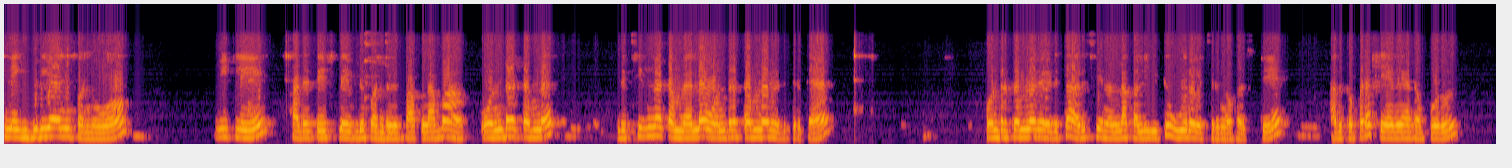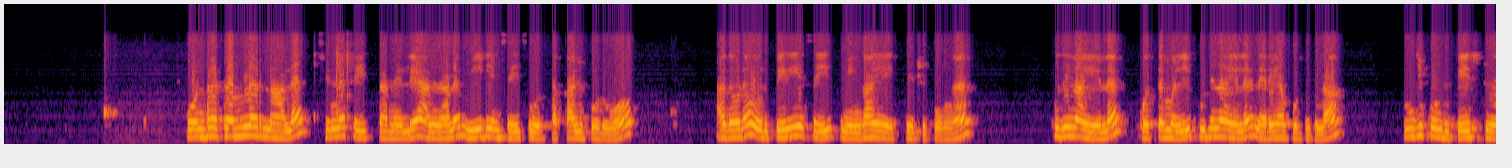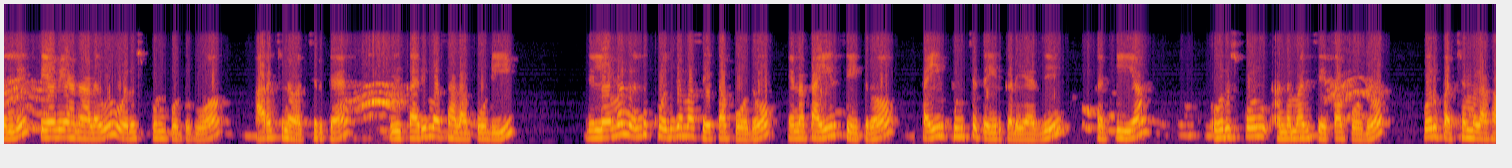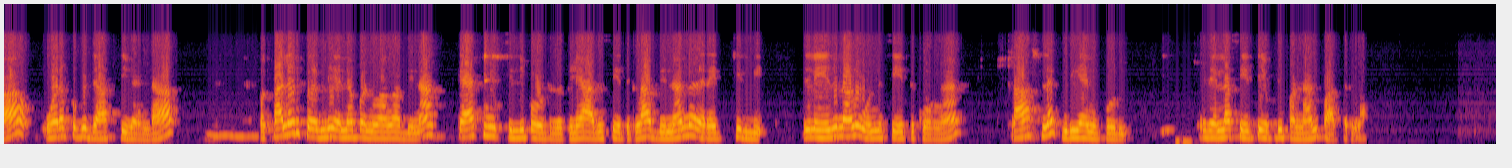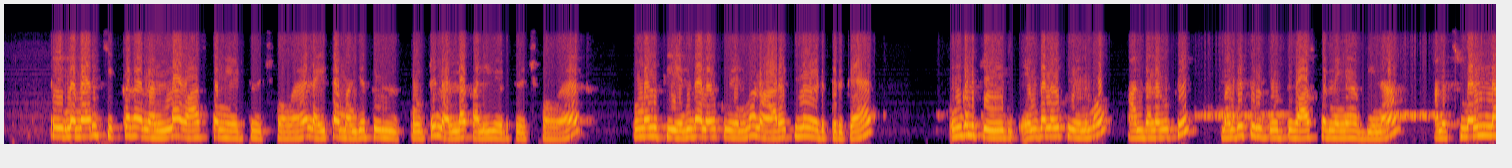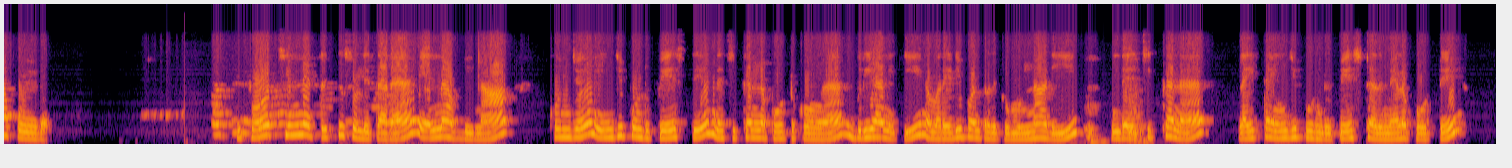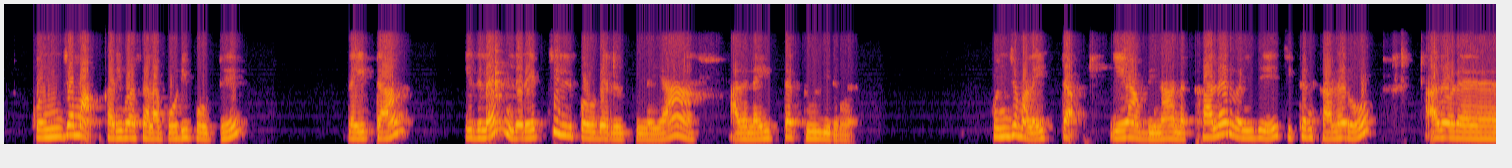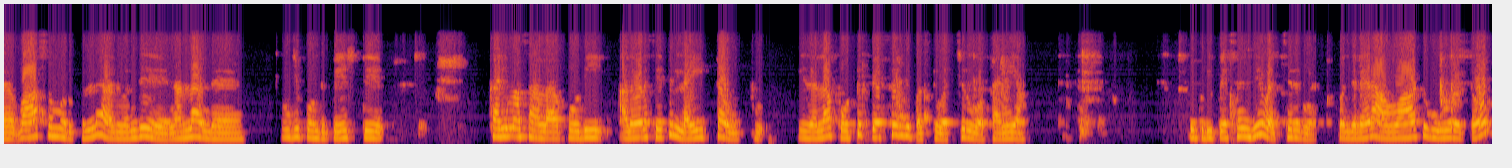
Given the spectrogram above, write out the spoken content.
இன்னைக்கு பிரியாணி பண்ணுவோம். வீட்லயே கடை டேஸ்ட்ல எப்படி பண்றது பார்க்கலாமா? ஒன்றரை டம்ளர் இந்த சின்ன டம்ளர்ல ஒன்றரை டம்ளர் எடுத்திருக்கேன். ஒன்றரை டம்ளர் எடுத்து அரிசியை நல்லா கழுவிட்டு ஊற வச்சிருங்க ஃபர்ஸ்ட் அதுக்கப்புறம் தேவையான பொருள். ஒன்றரை டம்ளர்னால சின்ன சைஸ் தானே இல்லையா? அதனால மீடியம் சைஸ் ஒரு தக்காளி போடுவோம். அதோட ஒரு பெரிய சைஸ் வெங்காயம் சேர்த்துக்கோங்க. புதினா இலை கொத்தமல்லி புதினா இலை நிறைய போட்டுக்கலாம். இஞ்சி பூண்டு பேஸ்ட் வந்து தேவையான அளவு ஒரு ஸ்பூன் போட்டுக்குவோம். அரைச்சு நான் வச்சிருக்கேன். இது கறி மசாலா பொடி. இது லெமன் வந்து கொஞ்சமா சேர்த்தா போதும். ஏன்னா தயிர் சேர்க்கிறோம். தயிர் புளிச்ச தயிர் கிடையாது. கட்டியா ஒரு ஸ்பூன் அந்த மாதிரி சேர்த்தா போதும். ஒரு பச்சை மிளகா உரப்புக்கு ஜாஸ்தி வேண்டாம். இப்ப கலருக்கு வந்து என்ன பண்ணுவாங்க அப்படின்னா காஷ்மீர் சில்லி பவுடர் இருக்கு இல்லையா அது சேர்த்துக்கலாம். அப்படின்னா ரெட் சில்லி இதுல எதுனாலும் ஒண்ணு சேர்த்துக்கோங்க. லாஸ்ட்ல பிரியாணி பொடி. இதெல்லாம் சேர்த்து எப்படி பண்ணலாம்னு பாத்துடலாம். இந்த மாதிரி சிக்கனை நல்லா வாஷ் பண்ணி எடுத்து வச்சுக்கோங்க. லைட்டா மஞ்சத்தூள் போட்டு நல்லா கழுவி எடுத்து வச்சுக்கோங்க. உங்களுக்கு எந்த அளவுக்கு வேணுமோ நான் அரை கிலோ எடுத்திருக்கேன். உங்களுக்கு எந்த அளவுக்கு வேணுமோ அந்த அளவுக்கு மஞ்சத்தூள் போட்டு வாஷ் பண்ணீங்க அப்படின்னா அந்த ஸ்மெல்லாம் போயிடும். இப்போ சின்ன ட்ரிக்கு சொல்லித்தரேன். என்ன அப்படின்னா கொஞ்சம் இஞ்சி பூண்டு பேஸ்ட்டு இந்த சிக்கன்ல போட்டுக்கோங்க. பிரியாணிக்கு நம்ம ரெடி பண்றதுக்கு முன்னாடி இந்த சிக்கனை லைட்டா இஞ்சி பூண்டு பேஸ்ட் அது மேல போட்டு கொஞ்சமா கறி மசாலா பொடி போட்டு லைட்டா இதுல இந்த ரெட் சில்லி பவுடர் இருக்கு இல்லையா? அதை லைட்டா தூவிடுங்க. கொஞ்சமா லைட்டா ஏன் அப்படின்னா அந்த கலர் வந்து சிக்கன் கலரும் அதோட வாசமும் இருக்குல்ல அது வந்து நல்லா அந்த இஞ்சி பூண்டு பேஸ்ட் கறி மசாலா பொடி அதோட சேர்த்து லைட்டா உப்பு. இதெல்லாம் போட்டு பிசைஞ்சு ஃபர்ஸ்ட் வச்சிருவோம் தனியா. இப்படி பிசைஞ்சு வச்சிருங்க. கொஞ்ச நேரம் அவ்வாட்டு ஊறட்டும்.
